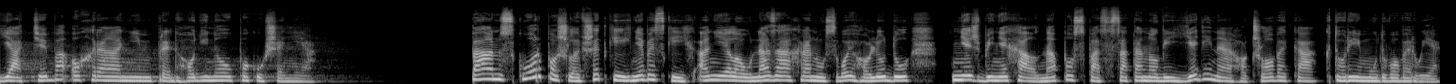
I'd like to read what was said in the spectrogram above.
ja teba ochránim pred hodinou pokušenia. Pán skôr pošle všetkých nebeských anielov na záchranu svojho ľudu, než by nechal na pospas satanovi jediného človeka, ktorý mu dôveruje.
